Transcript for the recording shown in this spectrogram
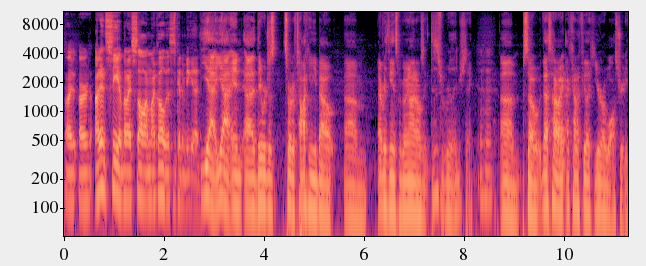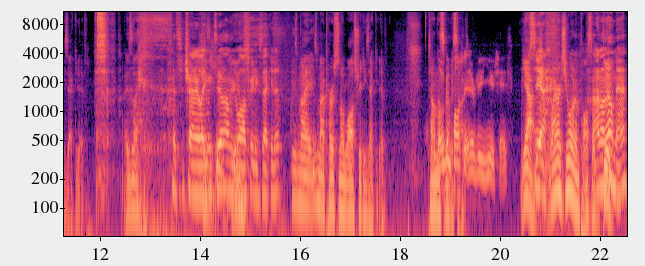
I or, I didn't see it, but I saw. it. I'm like, oh, this is gonna be good. Yeah, yeah, and uh, they were just sort of talking about um, everything that's been going on. I was like, this is really interesting. Mm-hmm. Um, so that's how I, I kind of feel like you're a Wall Street executive. I was like, You're trying to relate me to. I'm your Yeah. Wall Street executive. he's my he's my personal Wall Street executive. Tell him us Logan about Paul his should interview you, Chase. Yeah, Yeah. Why aren't you on Impulsive? I don't Dude, know, man.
